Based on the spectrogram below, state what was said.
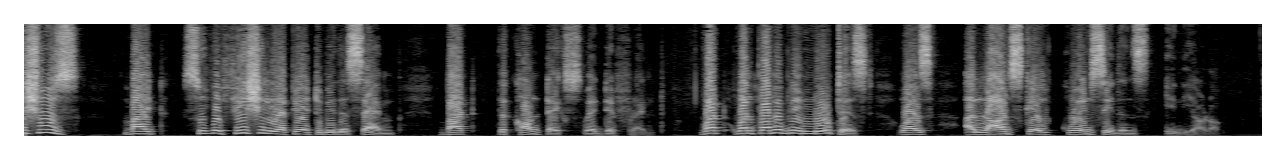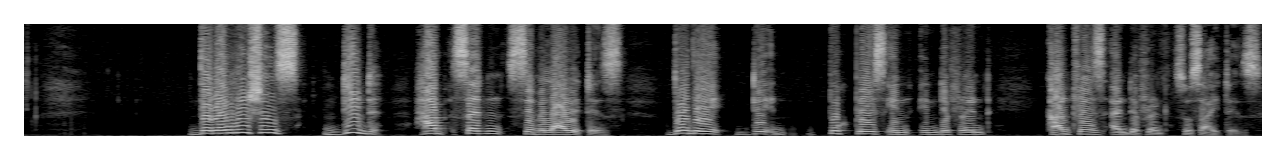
issues might superficially appear to be the same, but the contexts were different. What one probably noticed was a large scale coincidence in Europe. The revolutions did have certain similarities, though they did, took place in, in different countries and different societies.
